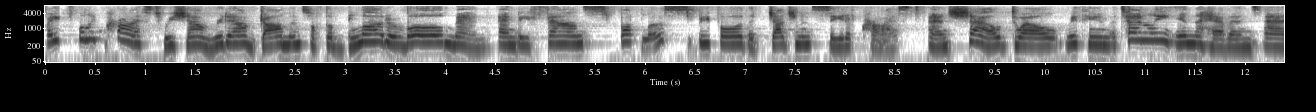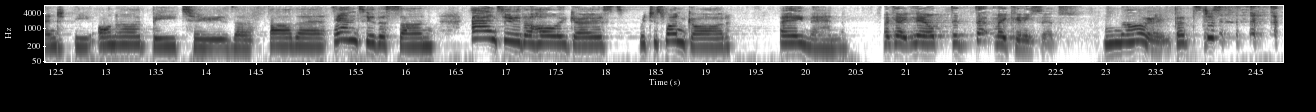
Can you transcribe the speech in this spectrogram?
faithful in Christ, we shall rid our garments of the blood of all men and be found spotless before the judgment seat of Christ, and shall dwell with him eternally in the heavens. And the honor be to the Father, and to the Son, and to the Holy Ghost, which is one God. Amen. Okay, now, did that make any sense? No, that's just.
